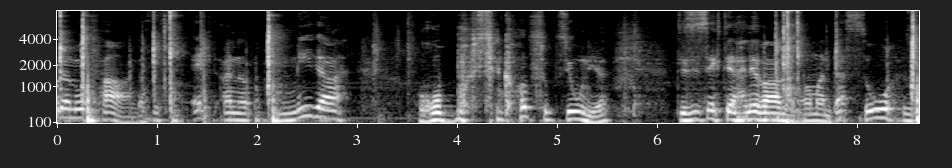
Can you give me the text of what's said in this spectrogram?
oder nur fahren. Das ist echt eine mega robuste Konstruktion hier. Das ist echt der helle Wahnsinn, warum man das so, so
